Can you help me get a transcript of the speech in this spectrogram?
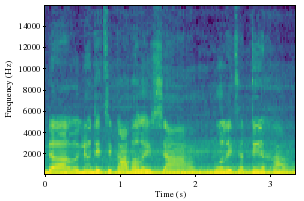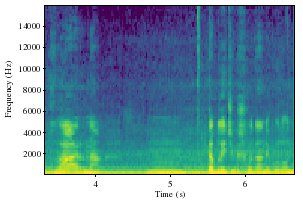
Да, люди цікавилися, вулиця тиха, гарна. М, Табличок шкода не було. Ні,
